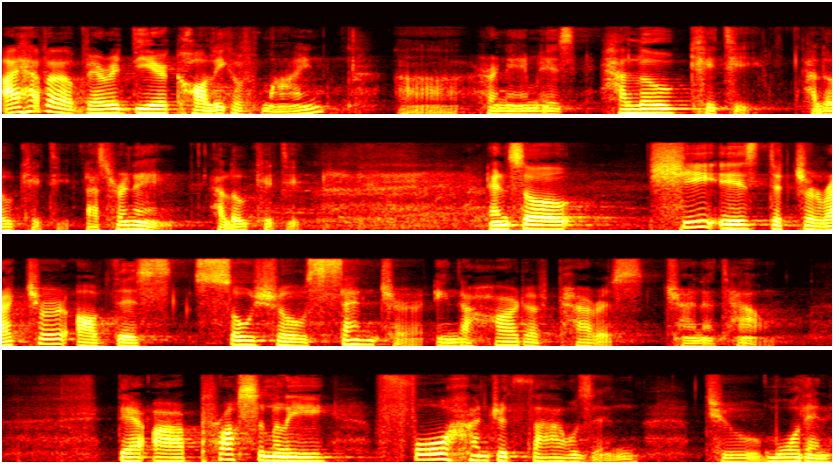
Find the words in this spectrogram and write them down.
I have a very dear colleague of mine. Uh, her name is Hello Kitty. Hello Kitty. That's her name. Hello Kitty. and so she is the director of this social center in the heart of Paris, Chinatown. There are approximately 400,000 to more than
